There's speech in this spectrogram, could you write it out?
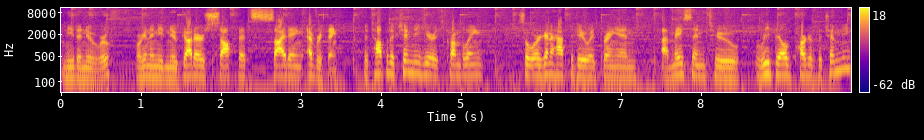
need a new roof. We're gonna need new gutters, soffits, siding, everything. The top of the chimney here is crumbling, so what we're gonna have to do is bring in a mason to rebuild part of the chimney.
